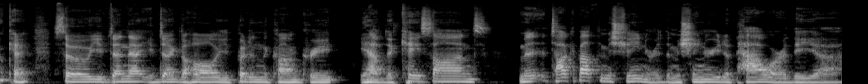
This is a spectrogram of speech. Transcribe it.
Okay. So you've done that. You've dug the hole, you put in the concrete, you have the caissons. Talk about the machinery, the machinery to power the uh,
